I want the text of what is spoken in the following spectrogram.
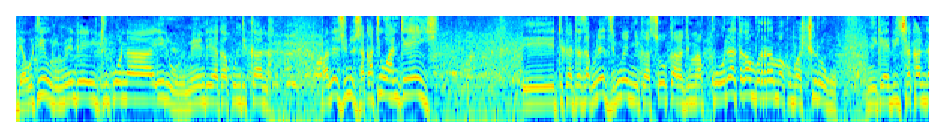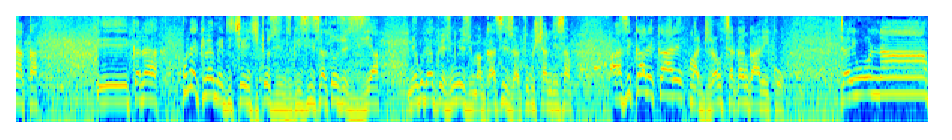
ndekuti hurumende iyi tiri kuona iri hurumende yakakundikana. Pane zvinhu zvakati wandei? Tikatarisa kune dzimwe nyika so kana kuti makore atakamborarama kumashure uku nyika yedu ichakanaka kana kune climate change tozvinzwisisa tozviziva nekuda kwezvimwe zvimagasi zvatiri kushandisa. Asi kare kare madrouts akanga ariko. Taiona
